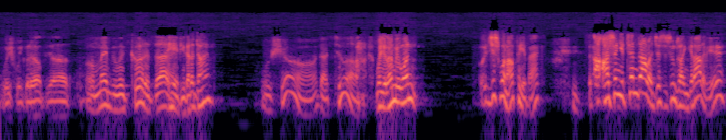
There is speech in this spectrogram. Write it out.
Wish we could help you out. Well, maybe we could at that. Hey, have you got a dime? Well, sure. I got two of them. Will you lend me one? Just one. I'll pay you back. I- I'll send you ten dollars just as soon as I can get out of here.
